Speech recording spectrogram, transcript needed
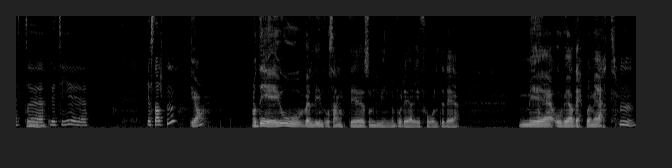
etter eh, litt tid i gestalten. Ja. Og det er jo veldig interessant det som du er inne på der i forhold til det med å være deprimert. Mm.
